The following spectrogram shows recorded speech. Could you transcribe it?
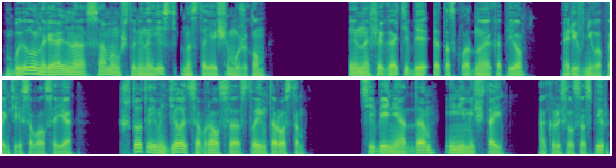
был он реально самым что ни на есть настоящим мужиком. «И нафига тебе это складное копье?» — ревниво поинтересовался я. «Что ты им делать собрался с твоим-то ростом?» «Тебе не отдам и не мечтай», — окрысился Спир,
